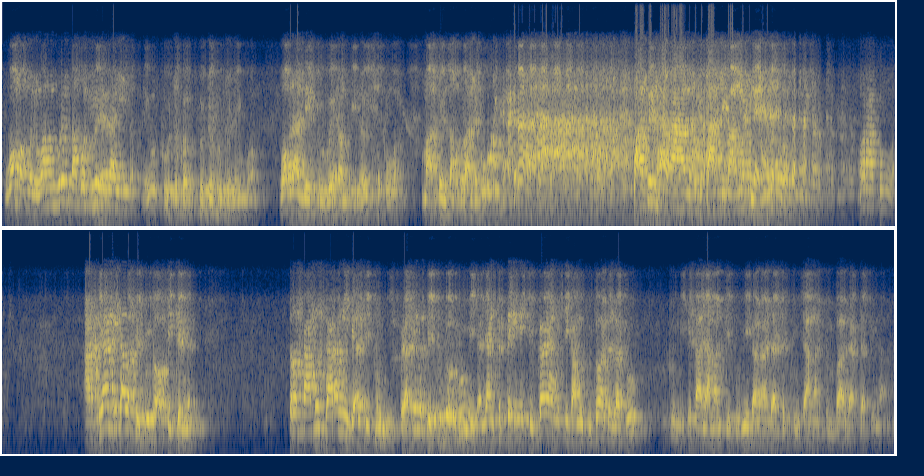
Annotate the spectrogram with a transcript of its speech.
Wong kok muni wong urip tanpa duit ora iso. Niku bodoh bodoh-bodoh nih wong. Wong ra duit duit rong dino wis kuat. Kuat. Tapi cara ampuh lima menit. Orang kuat. Artinya kita lebih butuh oksigen kan? Terus kamu sekarang nggak di bumi, berarti lebih butuh bumi kan? Yang detik ini juga yang mesti kamu butuh adalah bu, bumi. Kita nyaman di bumi karena ada guncangan gempa, tidak ada tsunami.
